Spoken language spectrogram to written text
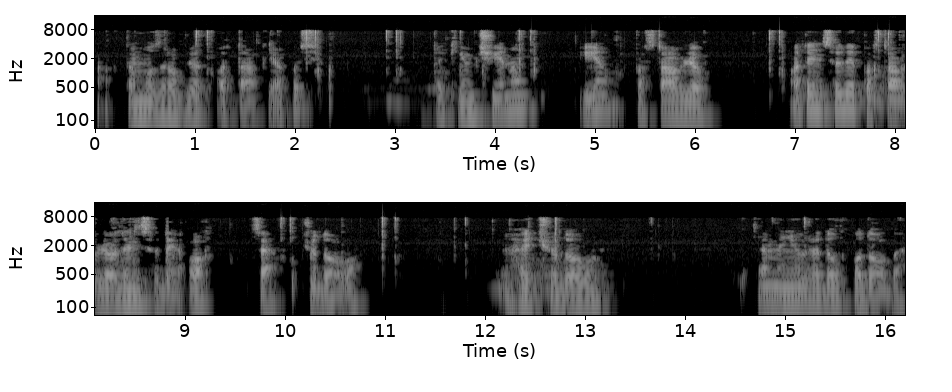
Так, тому зроблю отак якось. Таким чином. І поставлю один сюди, поставлю один сюди. О, це чудово. Геть чудово. Це мені вже до вподоби.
